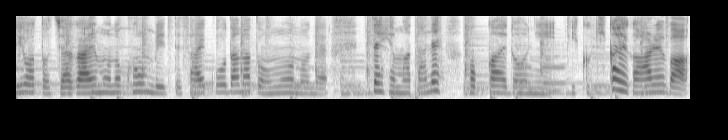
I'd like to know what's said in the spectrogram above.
塩とじゃがいものコンビって最高だなと思うので是非またね北海道に行く機会があれば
